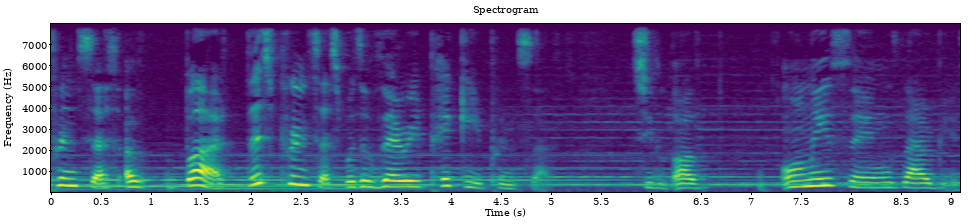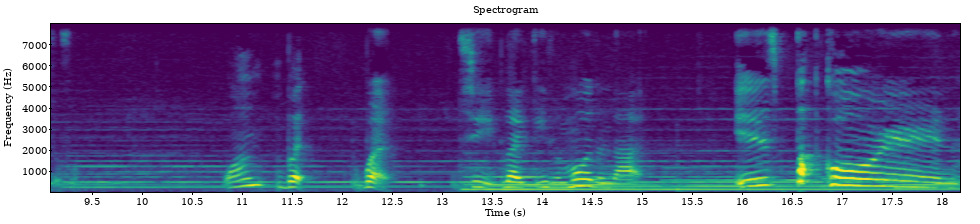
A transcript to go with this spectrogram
princess of but this princess was a very picky princess. She loved only things that are beautiful. One, but what she liked even more than that is popcorn.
